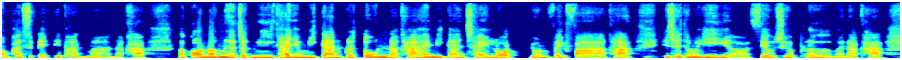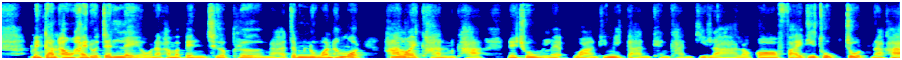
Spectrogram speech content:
2011 ที่ผ่านมานะคะ แล้วก็นอกเหนือจากนี้ค่ะยังมีการกระตุ้นนะคะ ให้มีการใช้รถยนต์ไฟฟ้าค่ะ ที่ใช้เทคโนโลยีเซลล์เชื้อเพลิงนะคะเป็นการเอาไฮโดรเจนเหลวนะคะมาเป็นเชื้อเพลิงนะคะจำนวนทั้งหมด 500 คันค่ะ ในช่วงระหว่างที่มีการแข่งขันกีฬา แล้วก็ไฟที่ถูกจุดนะคะ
